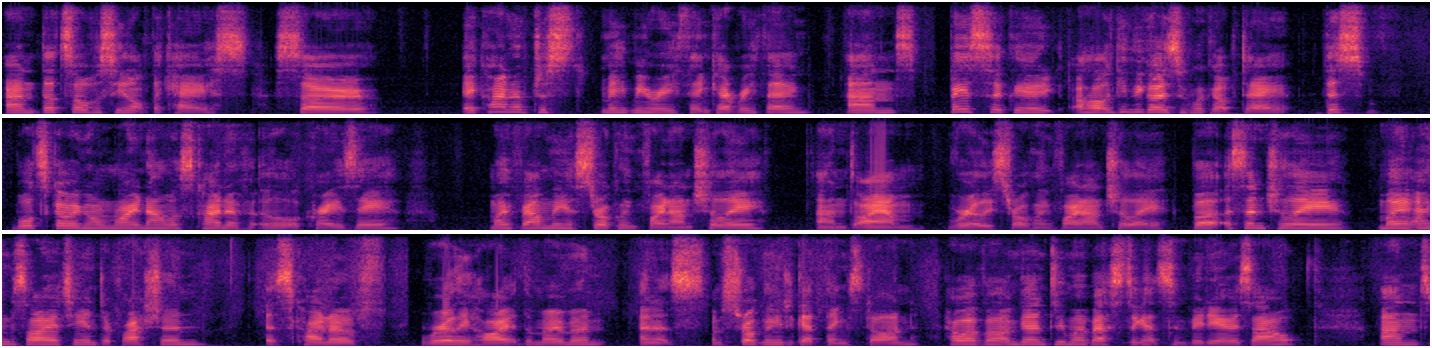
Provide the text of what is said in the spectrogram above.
and that's obviously not the case. So it kind of just made me rethink everything and basically I'll give you guys a quick update. This what's going on right now is kind of a little crazy. My family is struggling financially and I am really struggling financially. But essentially, my anxiety and depression is kind of really high at the moment, and it's I'm struggling to get things done. However, I'm going to do my best to get some videos out, and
